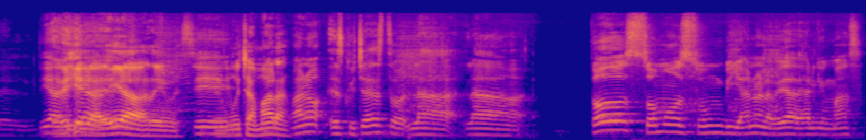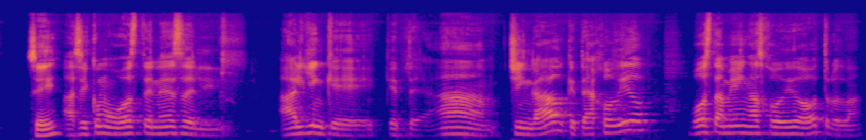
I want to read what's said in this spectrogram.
del día a del día. día, a de- día de, Sí. de mucha mara. Bueno, escucha esto, la, la, todos somos un villano en la vida de alguien más. Sí, Así como vos tenés el, alguien que, que te ha chingado, que te ha jodido, vos también has jodido a otros, ¿va?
